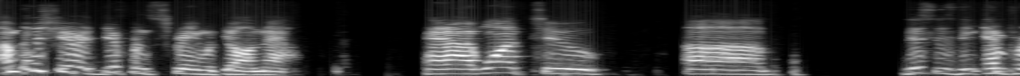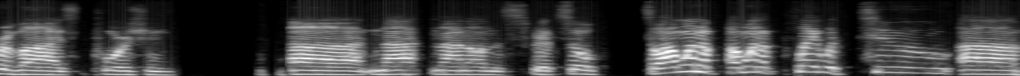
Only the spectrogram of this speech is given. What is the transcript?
I'm going to share a different screen with y'all now. And I want to, um, this is the improvised portion, uh, not, not on the script. So, so I want to, I want to play with two uh,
